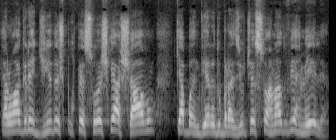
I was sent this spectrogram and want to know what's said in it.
eram agredidas por pessoas que achavam que a bandeira do Brasil tinha se tornado vermelha.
